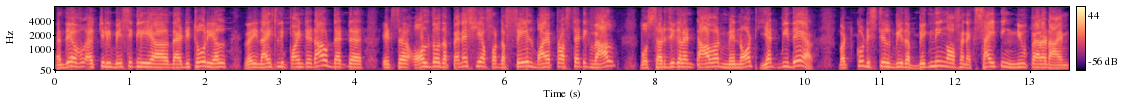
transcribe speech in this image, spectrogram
and they have actually basically uh, the editorial very nicely pointed out that uh, it's uh, although the panacea for the failed bioprosthetic valve both surgical and TAVR may not yet be there but could still be the beginning of an exciting new paradigm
